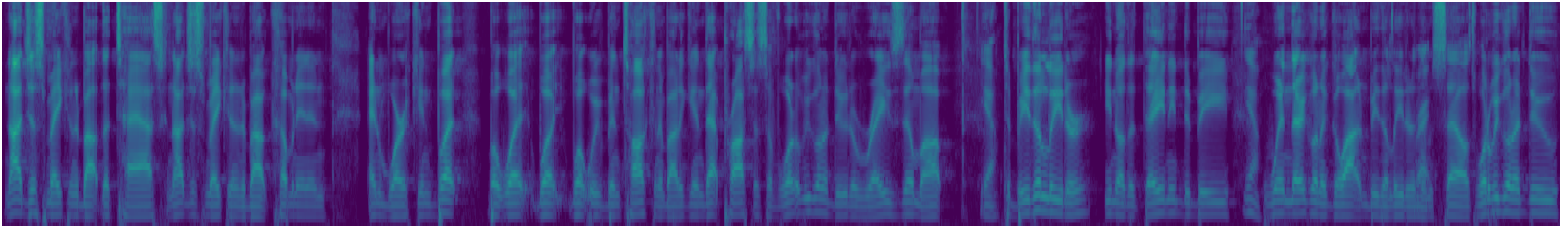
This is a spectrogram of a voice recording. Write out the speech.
not just making it about the task, not just making it about coming in and, and working, but but what what what we've been talking about again, that process of what are we going to do to raise them up, Yeah. to be the leader, you know, that they need to be Yeah. when they're going to go out and be the leader Right. themselves. What are we going to do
